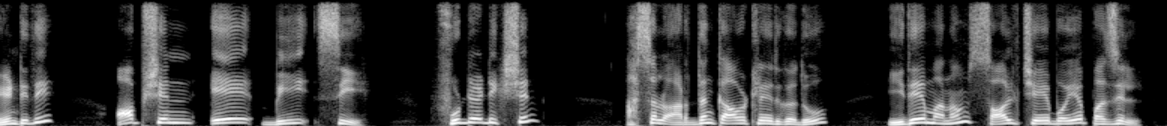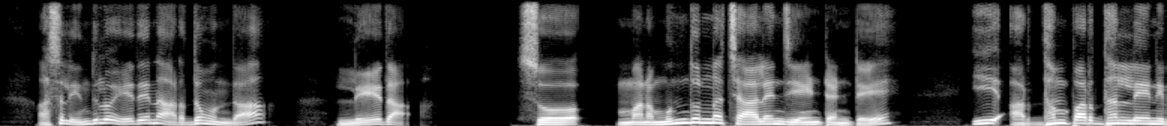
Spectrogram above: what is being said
ఏంటిది? Option A B C food addiction? అసలు అర్థం కావట్లేదు గదూ ఇదే మనం సాల్వ్ చేయబోయే పజిల్. అసలు ఇందులో ఏదైనా అర్థం ఉందా? లేదా? సో మన ముందున్న ఛాలెంజ్ ఏంటంటే ఈ అర్ధంపర్ధం లేని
